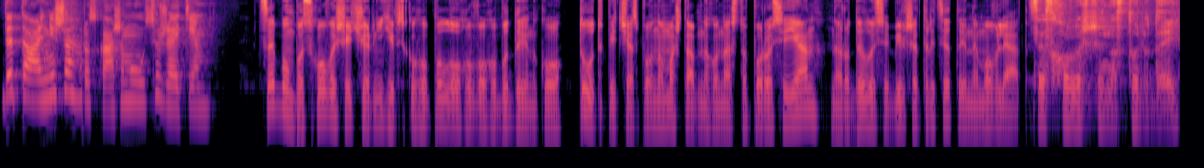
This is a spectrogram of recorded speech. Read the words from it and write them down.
Детальніше розкажемо у сюжеті. Це бомбосховище Чернігівського пологового будинку. Тут, під час повномасштабного наступу росіян, народилося більше 30 немовлят. Це сховище на 100 людей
